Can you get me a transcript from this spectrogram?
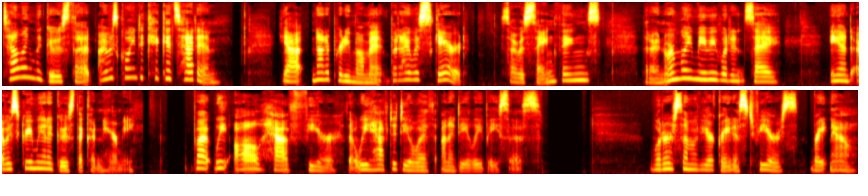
telling the goose that I was going to kick its head in. Yeah, not a pretty moment, but I was scared. So I was saying things that I normally maybe wouldn't say, and I was screaming at a goose that couldn't hear me. But we all have fear that we have to deal with on a daily basis. What are some of your greatest fears right now?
